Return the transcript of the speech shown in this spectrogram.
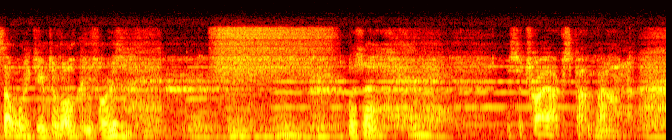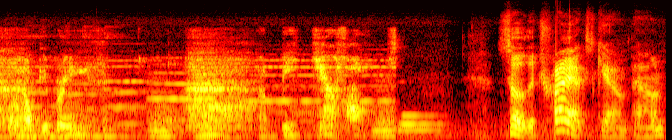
That's not what I came to Vulcan for, is it? What's that? It's a triox compound. It will help you breathe. Now be careful. So the Triox compound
